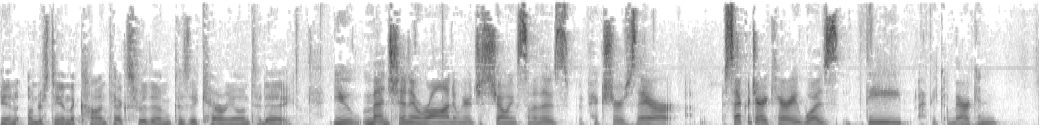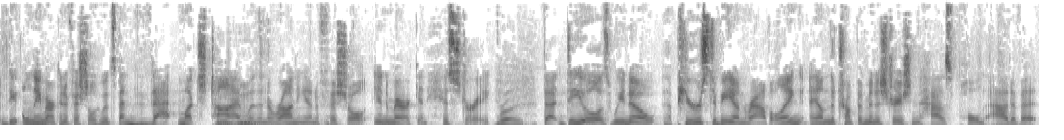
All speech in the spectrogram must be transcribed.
and understand the context for them because they carry on today. You mentioned Iran, and we were just showing some of those pictures there. Secretary Kerry was the, I think, American the only American official who had spent that much time mm-hmm. with an Iranian official in American history. Right. That deal, as we know, appears to be unraveling, and the Trump administration has pulled out of it.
